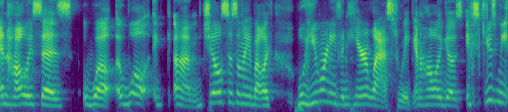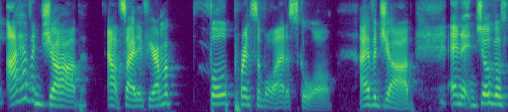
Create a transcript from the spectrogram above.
And Holly says, "Well, well, um, Jill says something about like, well, you weren't even here last week." And Holly goes, "Excuse me, I have a job outside of here. I'm a full principal at a school. I have a job." And Jill goes,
